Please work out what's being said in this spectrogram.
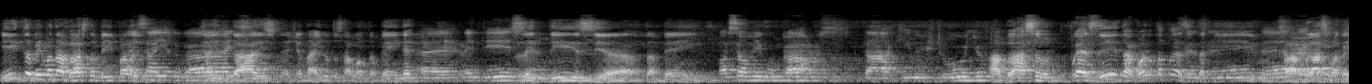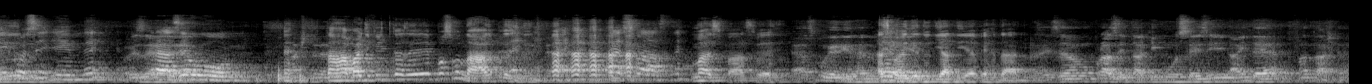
E também mandar abraço também para a Isaías do Gás, Isaías do Gás né? Janaína do Salão também, né? É, Letícia. Letícia também. Nosso amigo Carlos está aqui no estúdio. Abraço presente, agora está presente, presente aqui. É, um abraço para ele. conseguimos, né? Pois é. Trazer o homem. Tava mais difícil trazer Bolsonaro, presidente. mais fácil, né? Mais fácil, é. É as correrias, né? As correrias do dia a dia, é verdade. Mas é um prazer estar aqui com vocês e a ideia é fantástica, né?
